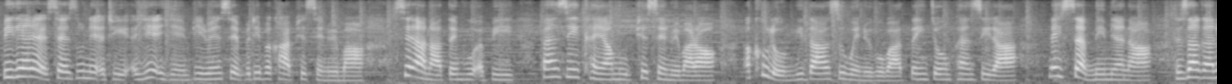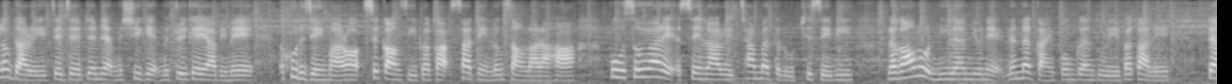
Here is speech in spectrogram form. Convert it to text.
ပြီးခဲ့တဲ့ဆယ်စုနှစ်အထိအရင်အရင်ပြည်တွင်းစစ်ပဋိပက္ခဖြစ်စဉ်တွေမှာ စစ်အာဏာသိမ်းမှုအပြီးဖမ်းဆီးခံရမှုဖြစ်စဉ်တွေမှာတော့အခုလိုမိသားစုဝင်တွေကိုပါတင်ကြုံဖမ်းဆီးတာနှိပ်စက်မေးမြန်းတာဒဇာကန်လောက်တာတွေကြဲကြဲပြန့်ပြန့်မရှိခဲ့မတွေ့ခဲ့ရပေမဲ့အခုဒီချိန်မှာတော့စစ်ကောင်စီဘက်ကစတင်လှုံ့ဆော်လာတာဟာပိုဆိုးရတဲ့အစင်လာတွေချမှတ်တယ်လို့ဖြစ်စေပြီး၎င်းတို့နီလန်းမျိုးနဲ့လက်နက်ကင်ပုံကန်သူတွေဘက်ကလည်းတံ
